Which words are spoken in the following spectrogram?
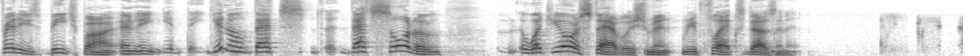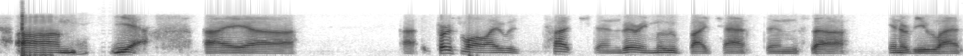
Freddie's Beach Bar, and you know that's that's sort of what your establishment reflects, doesn't it? Um, yes, I. Uh, uh, first of all, I was touched and very moved by Chasten's uh, interview last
